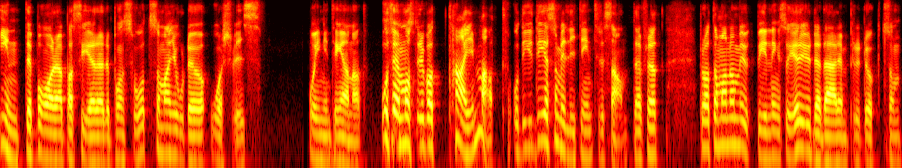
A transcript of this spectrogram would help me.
inte bara basera det på en SWOT som man gjorde årsvis och ingenting annat. Och sen måste det vara tajmat. Och det är ju det som är lite intressant. Därför att pratar man om utbildning så är det ju det där en produkt som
